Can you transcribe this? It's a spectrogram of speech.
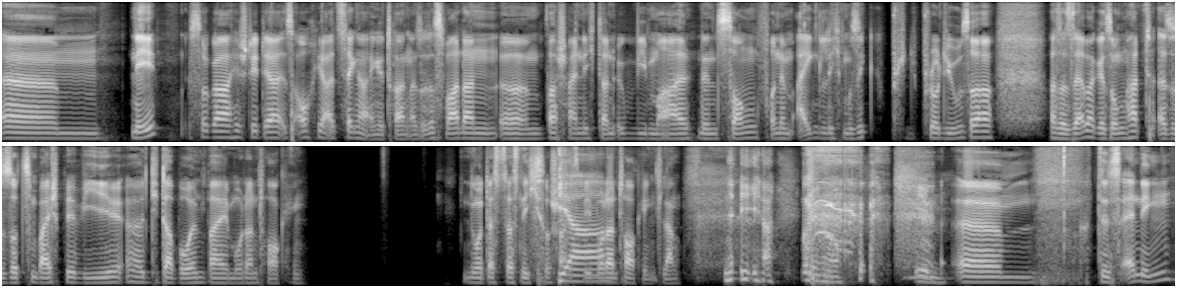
Ähm, nee, ist sogar, hier steht er, ist auch hier als Sänger eingetragen. Also das war dann ähm, wahrscheinlich dann irgendwie mal ein Song von einem eigentlich Musikproducer, was er selber gesungen hat. Also so zum Beispiel wie äh, Dieter Bohlen bei Modern Talking. Nur, dass das nicht so scheiße Ja. wie Modern Talking klang. ja, genau. Eben. Ähm, das Ending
